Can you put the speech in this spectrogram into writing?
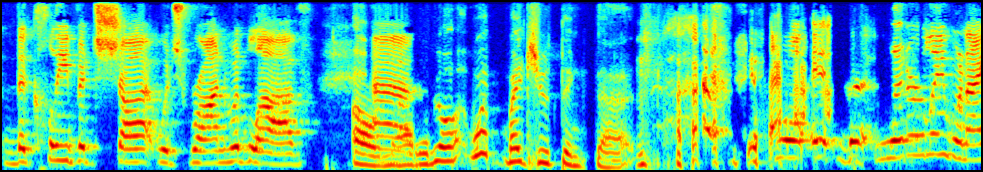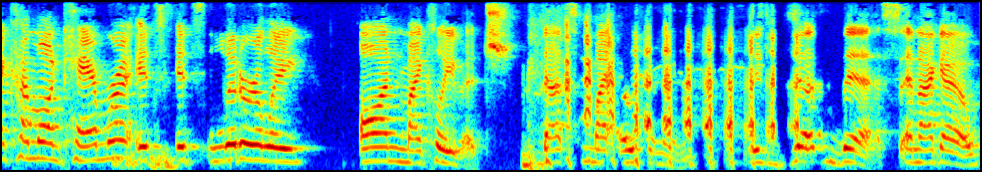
the cleavage shot which Ron would love Oh, Um, not at all. What makes you think that? well, it, literally, when I come on camera, it's it's literally on my cleavage. That's my opening. It's just this, and I go.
